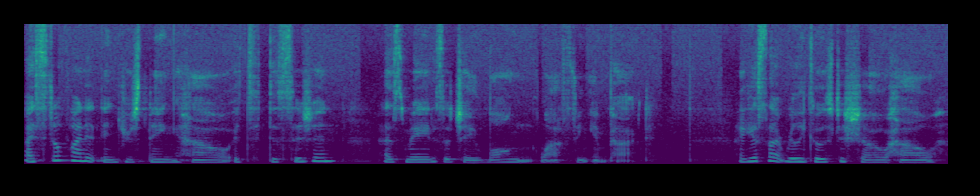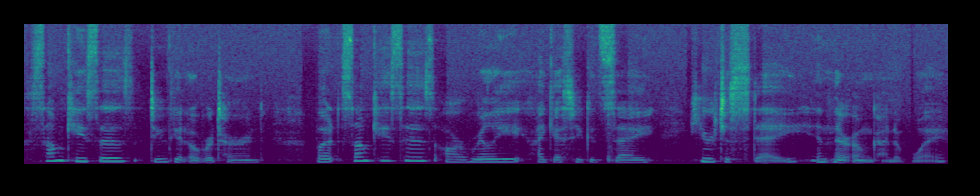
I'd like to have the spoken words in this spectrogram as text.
I still find it interesting how its decision has made such a long lasting impact. I guess that really goes to show how some cases do get overturned, but some cases are really, I guess you could say, here to stay in their own kind of way.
